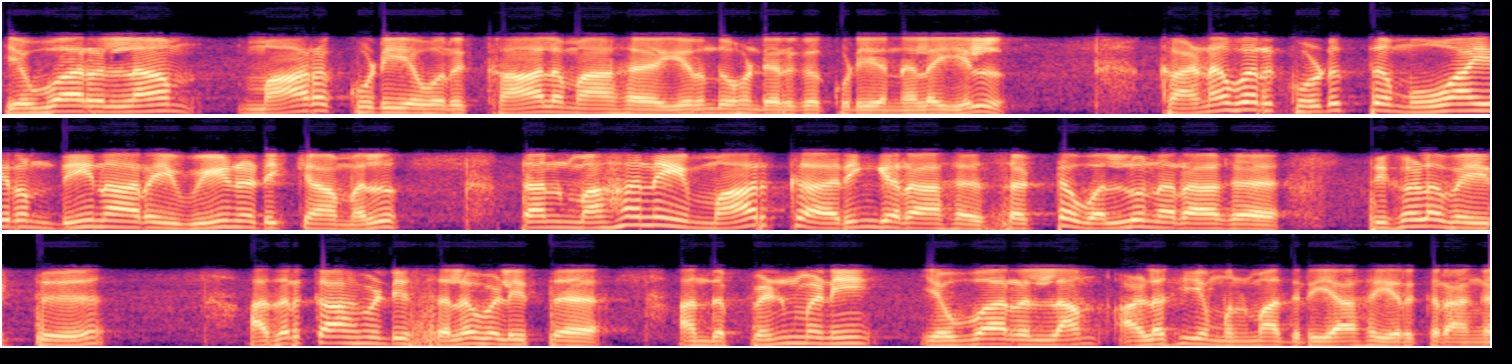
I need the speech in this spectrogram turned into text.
எவ்வாறெல்லாம் மாறக்கூடிய ஒரு காலமாக இருந்து கொண்டிருக்கக்கூடிய நிலையில் கணவர் கொடுத்த மூவாயிரம் தீனாரை வீணடிக்காமல் தன் மகனை மார்க்க அறிஞராக சட்ட வல்லுனராக திகழ வைத்து அதற்காக வேண்டி செலவழித்த அந்த பெண்மணி எவ்வாறெல்லாம் அழகிய முன்மாதிரியாக இருக்கிறாங்க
